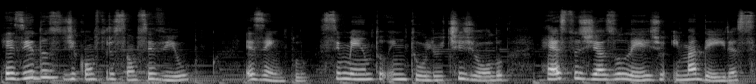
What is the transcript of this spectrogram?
resíduos de construção civil, exemplo, cimento, entulho e tijolo restos de azulejo e madeiras,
